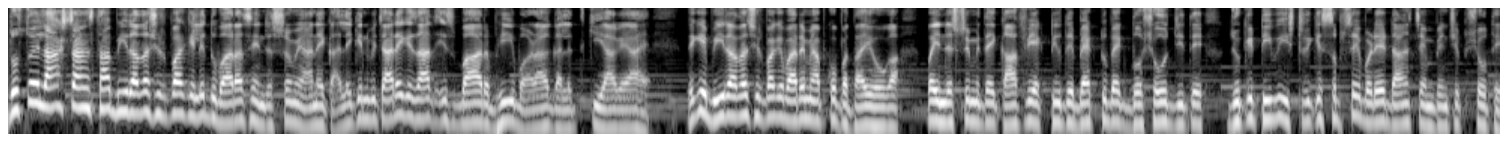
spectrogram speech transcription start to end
दोस्तों, ये लास्ट चांस था बी राधा शिरपा के लिए दोबारा से इंडस्ट्री में आने का, लेकिन बेचारे के साथ इस बार भी बड़ा गलत किया गया है। देखिए बी राधा शिल्पा के बारे में आपको पता ही होगा। भाई इंडस्ट्री में थे, काफ़ी एक्टिव थे बैक टू बैक दो शोज़ जीते, जो कि टीवी हिस्ट्री के सबसे बड़े डांस चैंपियनशिप शो थे।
